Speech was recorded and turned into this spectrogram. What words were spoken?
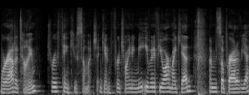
We're out of time. Drew, thank you so much again for joining me, even if you are my kid. I'm so proud of you.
